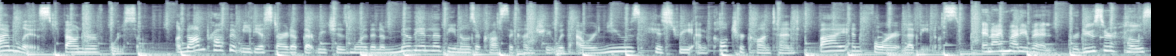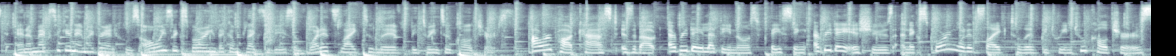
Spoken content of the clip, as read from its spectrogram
I'm Liz, founder of Pulso, a nonprofit media startup that reaches more than a million Latinos across the country with our news, history, and culture content by and for Latinos. And I'm Maribel, producer, host, and a Mexican immigrant who's always exploring the complexities of what it's like to live between two cultures. Our podcast is about everyday Latinos facing everyday issues and exploring what it's like to live between two cultures,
